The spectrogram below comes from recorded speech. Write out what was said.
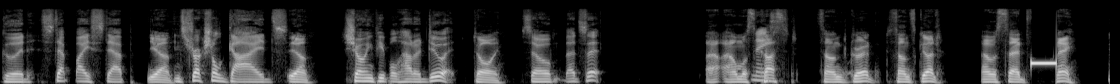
good step by step instructional guides Yeah. showing people how to do it. Totally. So that's it. I, I almost Nice. cussed. Sounds good. Sounds good. I almost said nay.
